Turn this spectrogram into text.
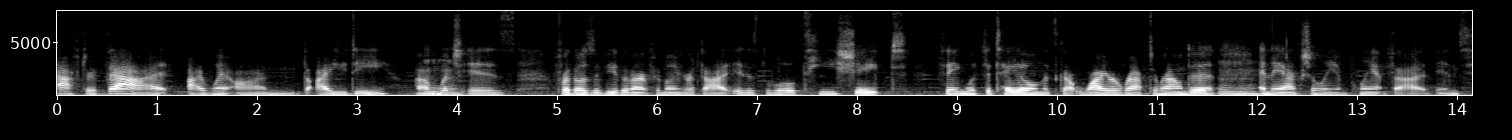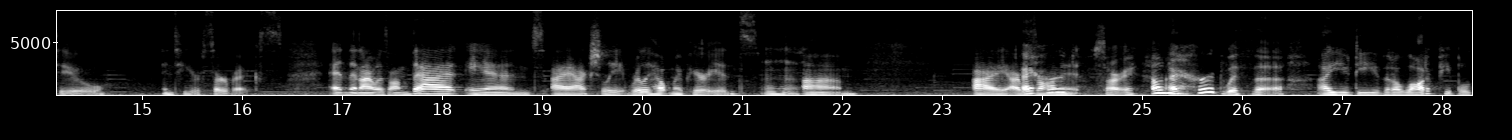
after that, I went on the IUD, um, which is, for those of you that aren't familiar with that, it is the little T shaped thing with the tail and it's got wire wrapped around it. Mhm. And they actually implant that into, into your cervix. And then I was on that, and I actually, it really helped my periods. Mm-hmm. Um, I, I was on heard, it. Sorry. Oh, no. I heard with the IUD that a lot of people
